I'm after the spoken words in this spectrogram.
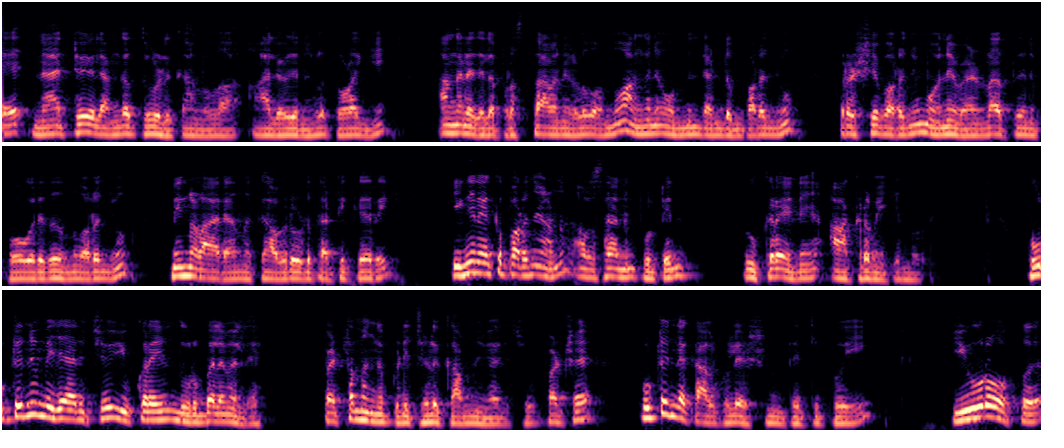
എ നാറ്റോയിൽ അംഗത്വം എടുക്കാനുള്ള ആലോചനകൾ തുടങ്ങി. അങ്ങനെ ചില പ്രസ്താവനകൾ വന്നു. അങ്ങനെ ഒന്നും രണ്ടും പറഞ്ഞു. റഷ്യ പറഞ്ഞു മോനെ വേണ്ടാത്തതിന് പോകരുത് എന്ന് പറഞ്ഞു. നിങ്ങൾ ആരാന്നൊക്കെ അവരോട് തട്ടിക്കേറി. ഇങ്ങനെയൊക്കെ പറഞ്ഞാണ് അവസാനം പുടിൻ യുക്രൈനെ ആക്രമിക്കുന്നത്. പുടിനും വിചാരിച്ചു യുക്രൈൻ ദുർബലമല്ലേ പെട്ടെന്ന് അങ്ങ് പിടിച്ചെടുക്കാമെന്ന് വിചാരിച്ചു. പക്ഷേ പുട്ടിന്റെ കാൽക്കുലേഷൻ തെറ്റിപ്പോയി. യൂറോപ്പ്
